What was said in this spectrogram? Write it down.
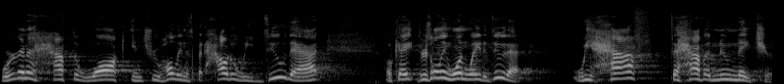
we're going to have to walk in true holiness. But how do we do that? Okay, there's only one way to do that. We have to have a new nature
